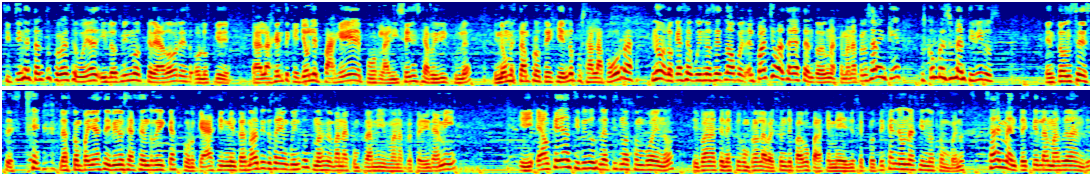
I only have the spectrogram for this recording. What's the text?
si tiene tantos problemas de seguridad y los mismos creadores o los que, a la gente que yo le pagué por la licencia ridícula y no me están protegiendo, pues a la porra. No, lo que hace Windows es, no, pues el parche va a salir hasta dentro de una semana, pero ¿saben qué? Pues cómprense un antivirus. Entonces, este, las compañías de virus se hacen ricas porque así, mientras más virus hay en Windows, más me van a comprar a mí, me van a preferir a mí. Y aunque hay antivirus gratis no son buenos, y van a tener que comprar la versión de pago para que medio se protejan, y aún así no son buenos. Symantec, que es la más grande,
